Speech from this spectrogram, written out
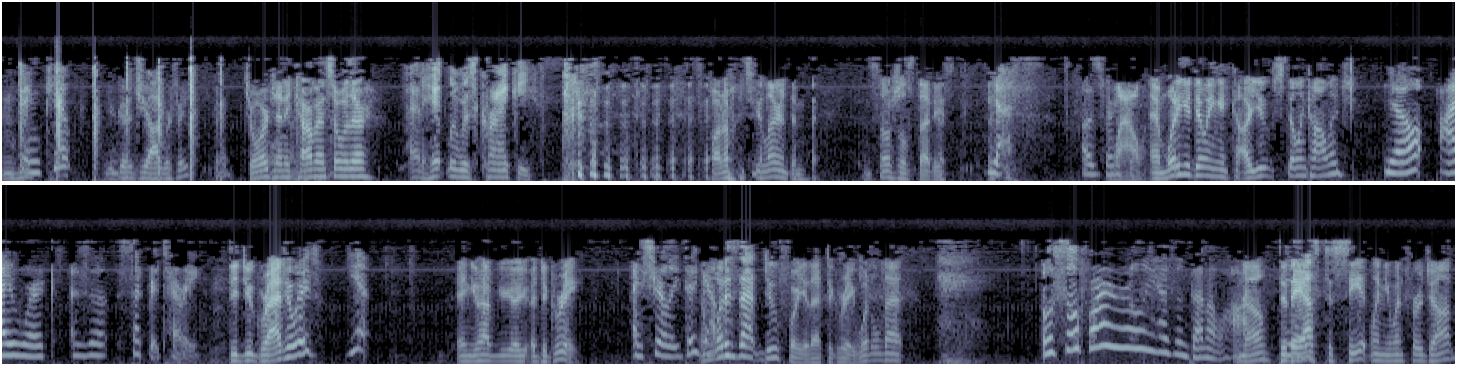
Mhm. Thank you. You're good at geography. George, any comments over there? That Hitler was cranky. It's part of what you learned in, in social studies. Yes. I was very Wow. And what are you doing? In, co- are you still in college? No, I work as a secretary. Did you graduate? Yeah, And you have your, a degree. I surely did And what does that do for you? That degree? What'll that? Well, so far it really hasn't done a lot. No. Did they ask to see it when you went for a job?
